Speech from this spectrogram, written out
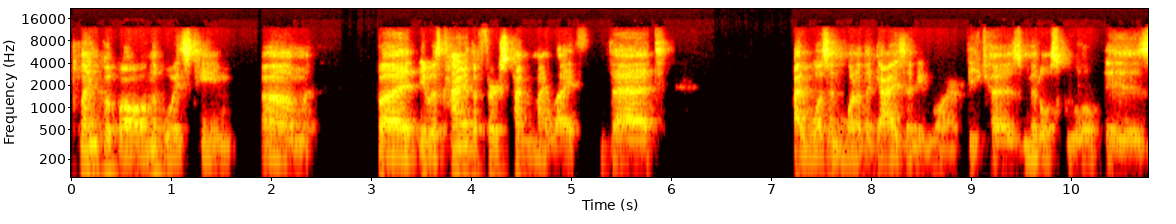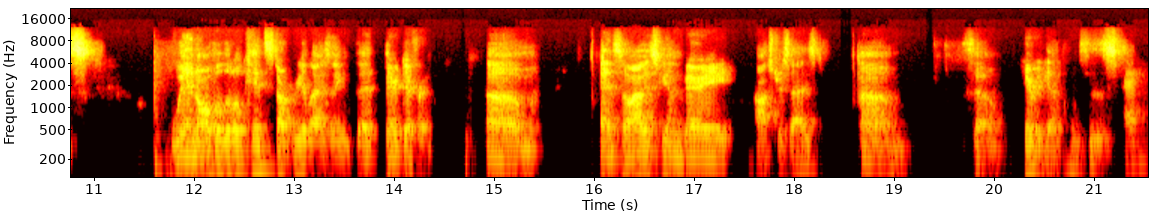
playing football on the boys team, um, but it was kind of the first time in my life that I wasn't one of the guys anymore because middle school is when all the little kids start realizing that they're different. Um, and so I was feeling very ostracized. Um, so here we go. This is okay.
